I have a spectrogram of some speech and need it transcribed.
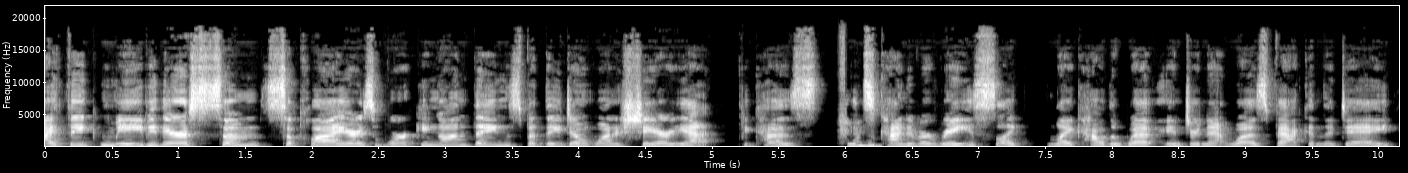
I think maybe there are some suppliers working on things, but they don't want to share yet because it's kind of a race, like like how the web internet was back in the day.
